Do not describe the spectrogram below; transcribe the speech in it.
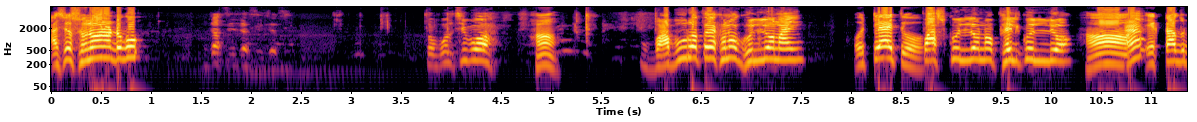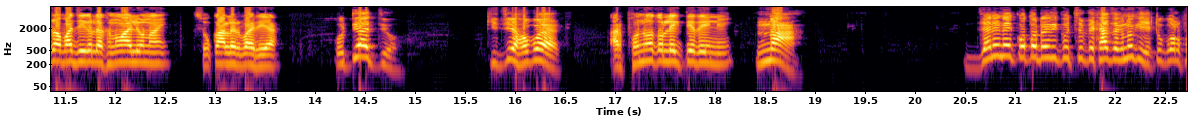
আচ্ছা শোনো না টুকু। তো বলছি বো হ্যাঁ। বাবুরা তো এখনও ঘুরলো নাই। ওইটাই তো। পাস করল না ফেল করল। হ্যাঁ হ্যাঁ? একটা দুটা বাজে গেল এখনও আইলো নাই সকালের বাইরে। ওটাই তো। কি যে হবে আর ফোনও তো লিখতে দেয়নি না। জানি না কত দেরি করছে দেখা যাক নাকি? একটু গল্প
